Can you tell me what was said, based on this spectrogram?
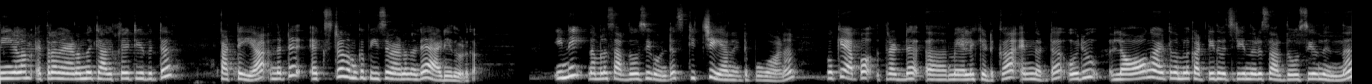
നീളം എത്ര വേണമെന്ന് കാൽക്കുലേറ്റ് ചെയ്തിട്ട് കട്ട് ചെയ്യുക എന്നിട്ട് എക്സ്ട്രാ നമുക്ക് പീസ് വേണമെന്നുണ്ടെങ്കിൽ ആഡ് ചെയ്ത് കൊടുക്കാം. ഇനി നമ്മൾ സർദോസി കൊണ്ട് സ്റ്റിച്ച് ചെയ്യാനായിട്ട് പോവുകയാണ് ഓക്കെ അപ്പോൾ ത്രെഡ് മേലേക്ക് എടുക്കുക എന്നിട്ട് ഒരു ലോങ് ആയിട്ട് നമ്മൾ കട്ട് ചെയ്ത് വെച്ചിരിക്കുന്ന ഒരു സർദോസിയിൽ നിന്ന്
